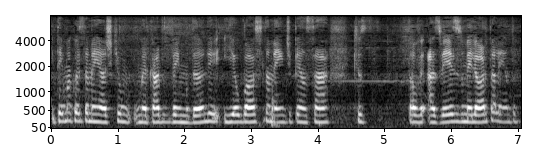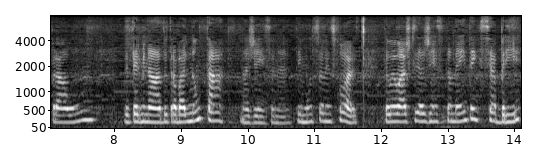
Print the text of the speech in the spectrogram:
e tem uma coisa também, acho que o, o mercado vem mudando e, e eu gosto também de pensar que os, talvez, às vezes o melhor talento para um determinado trabalho não está na agência, né? Tem muitos talentos fora. Então eu acho que a agência também tem que se abrir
